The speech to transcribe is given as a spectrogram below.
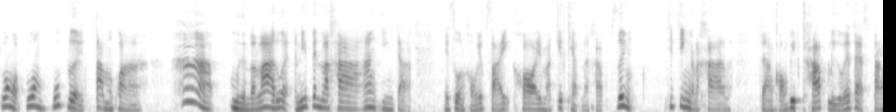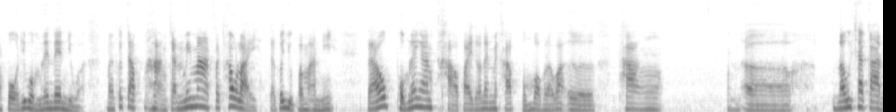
ร่วงแบบร่วงปุ๊บเลย ต่ำกว่าห้าหมื่นดอลลาร์ด้วย อันนี้เป็นราคาอ้างอิงจากในส่วนของเว็บไซต์ Coin Market Cap นะครับ ซึ่งที่จริงราคา อย่างของ Bitcup หรือแม้แต่สตางโปที่ผมเล่น ๆ อยู่อะมันก็จะห่างกันไม่มากสักเท่าไหร่ แต่ก็อยู่ประมาณนี้ แล้วผมรายงานข่าวไปจำได้ไหมครับ ผมบอกไปแล้วว่าเออทางเอ่อนักวิชาการห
